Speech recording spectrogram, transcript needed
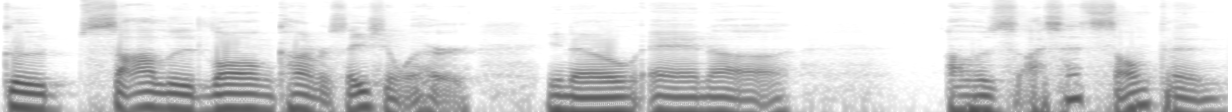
good, solid, long conversation with her, you know, and uh, I was I said something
